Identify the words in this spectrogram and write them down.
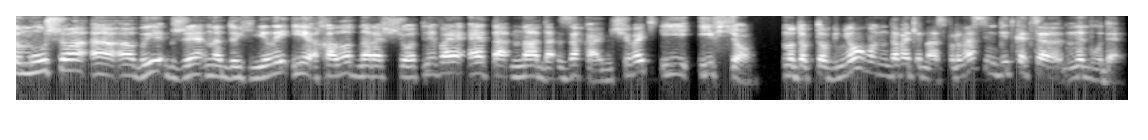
Тому що е, е, ви вже надоїли і холодно розчотливе, це треба заканчувати і, і все. Ну тобто, в нього, ну давайте нас, про нас він бідкатися не буде.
